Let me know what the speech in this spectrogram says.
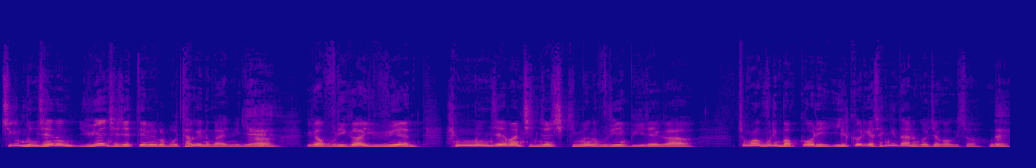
지금 문제는 유엔 제재 때문에 그걸 못 하고 있는 거 아닙니까? 예. 그러니까 우리가 유엔 핵 문제만 진전시키면 우리의 미래가 정말 우리 먹거리, 일거리가 생긴다는 거죠, 거기서. 네.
